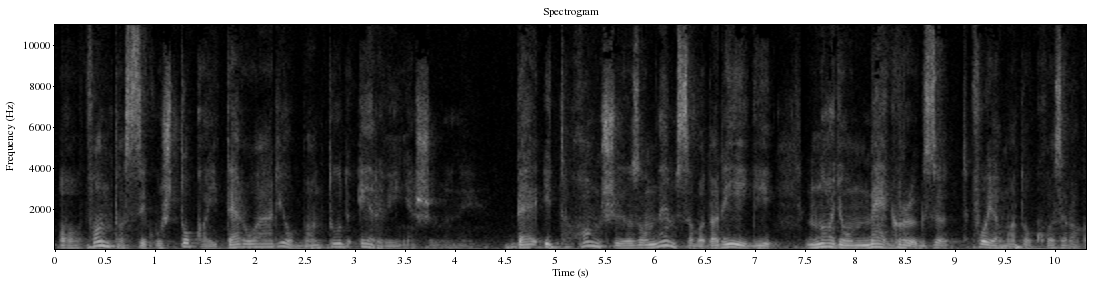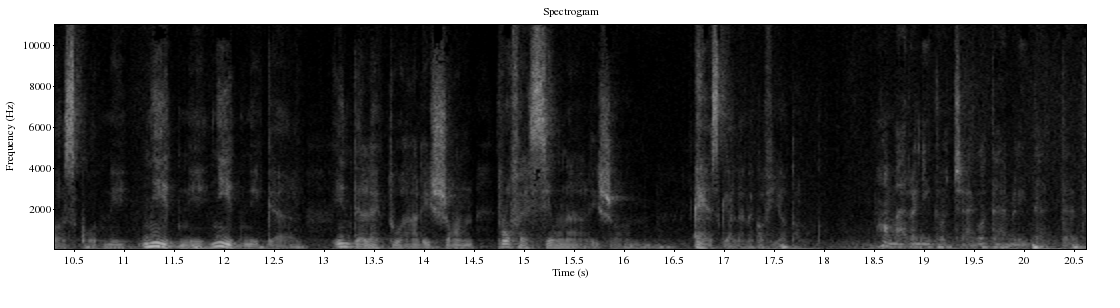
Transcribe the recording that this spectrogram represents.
a fantasztikus tokai teroár jobban tud érvényesülni. De itt hangsúlyozom, nem szabad a régi, nagyon megrögzött folyamatokhoz ragaszkodni. Nyitni, nyitni kell. Intellektuálisan, professzionálisan. Ehhez kellenek a fiatalok. Ha már a nyitottságot említetted,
